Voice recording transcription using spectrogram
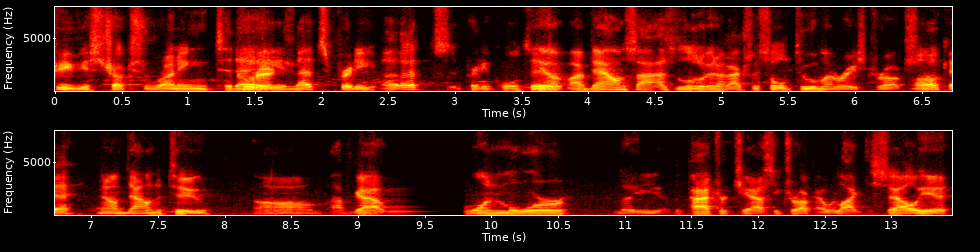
previous trucks running today, Correct. and that's pretty. Uh, that's pretty cool too. Yeah, I've downsized a little bit. I've actually sold two of my race trucks. Oh, okay. Now I'm down to two. Um, I've got one more, the the Patrick chassis truck. I would like to sell it,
